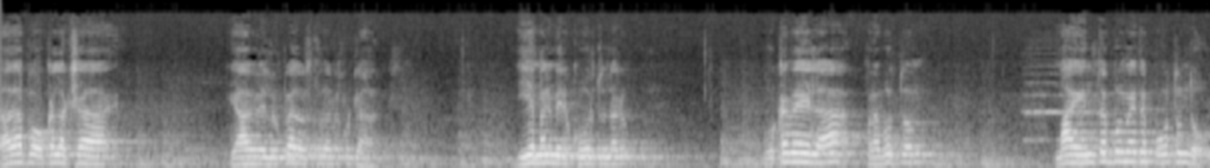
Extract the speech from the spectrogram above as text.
దాదాపు ఒక లక్ష యాభై వేల రూపాయలు వస్తుంది అనుకుంటా. ఇవ్వమని మీరు కోరుతున్నారు. ఒకవేళ ప్రభుత్వం మా ఎంత భూమి అయితే పోతుందో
